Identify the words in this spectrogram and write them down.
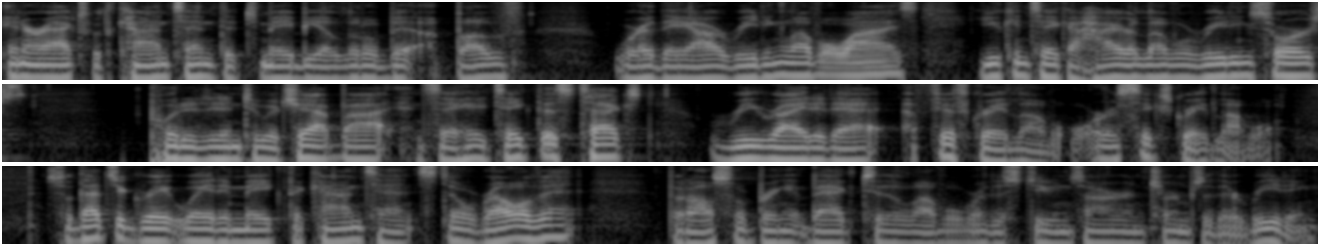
interact with content that's maybe a little bit above where they are reading level wise, you can take a higher level reading source, put it into a chatbot, and say, hey, take this text, rewrite it at a fifth grade level or a sixth grade level. So that's a great way to make the content still relevant, but also bring it back to the level where the students are in terms of their reading.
